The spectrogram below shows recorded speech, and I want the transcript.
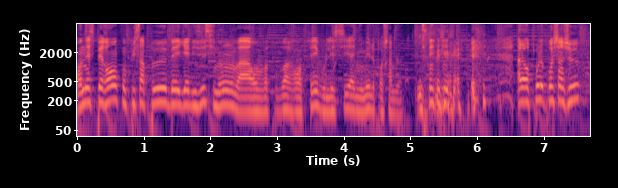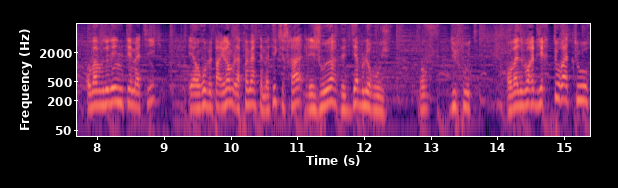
En espérant qu'on puisse un peu bah, égaliser, sinon bah, on va pouvoir rentrer et vous laisser animer le prochain bloc. Alors pour le prochain jeu, on va vous donner une thématique. Et en gros, bah, par exemple, la première thématique, ce sera les joueurs des Diables Rouges. Donc du foot. On va devoir dire tour à tour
